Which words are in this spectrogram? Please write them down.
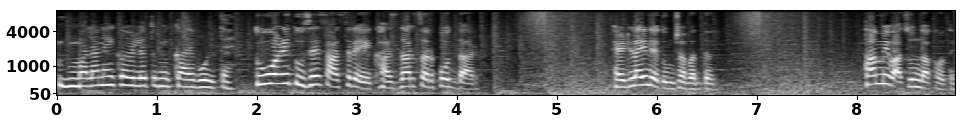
मला नाही कळलं तुम्ही काय बोलताय. तू आणि तुझे सासरे, खासदार सरपोतदार हेडलाईन आहे तुमच्याबद्दल. थांब, मी वाचून दाखवते.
